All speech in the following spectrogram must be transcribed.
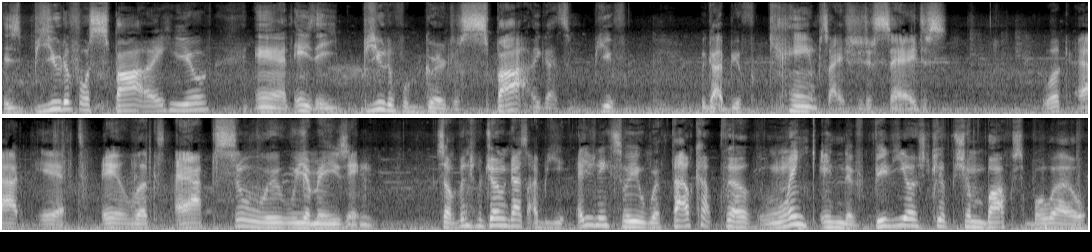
This beautiful spot right here. And it is a beautiful gorgeous spot. We got some beautiful we got beautiful campsite, I should just say. Just look at it. It looks absolutely amazing. So thanks for joining guys. I'll be editing for you with Final Cut Pro. Link in the video description box below.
